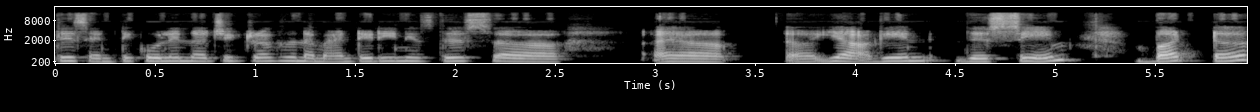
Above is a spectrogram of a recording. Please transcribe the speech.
this anticholinergic drugs and amantadine is this. Uh, uh, uh, yeah, again the same, but uh,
